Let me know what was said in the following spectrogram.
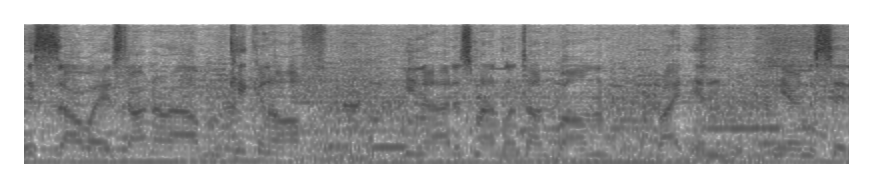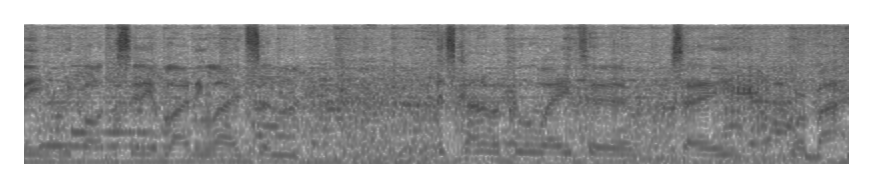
this is our way of starting our album, kicking off, you know, a dismantling tank bomb right in here in the city. We call it the City of Blinding Lights, and it's kind of a cool way to say we're back.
